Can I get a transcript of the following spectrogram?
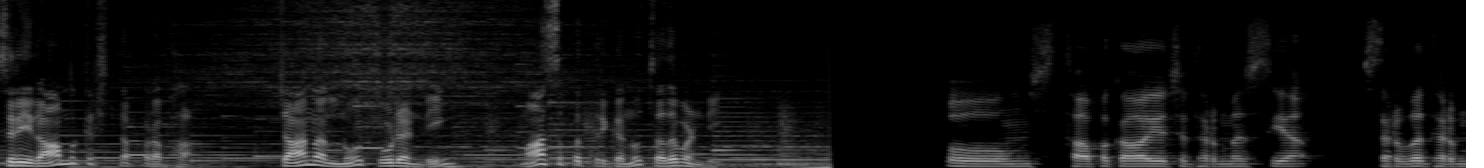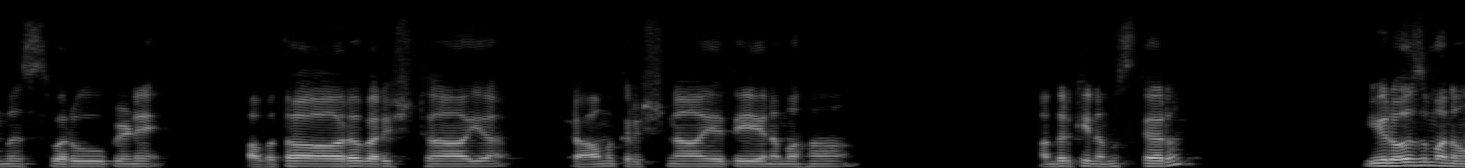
శ్రీ రామకృష్ణ ప్రభ ఛానల్ను చూడండి మాసపత్రికను చదవండి. ఓం స్థాపకాయ చ ధర్మస్య సర్వధర్మస్వరూపిణే అవతార వరిష్ఠాయ రామకృష్ణాయ తే నమ. అందరికీ నమస్కారం. ఈరోజు మనం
